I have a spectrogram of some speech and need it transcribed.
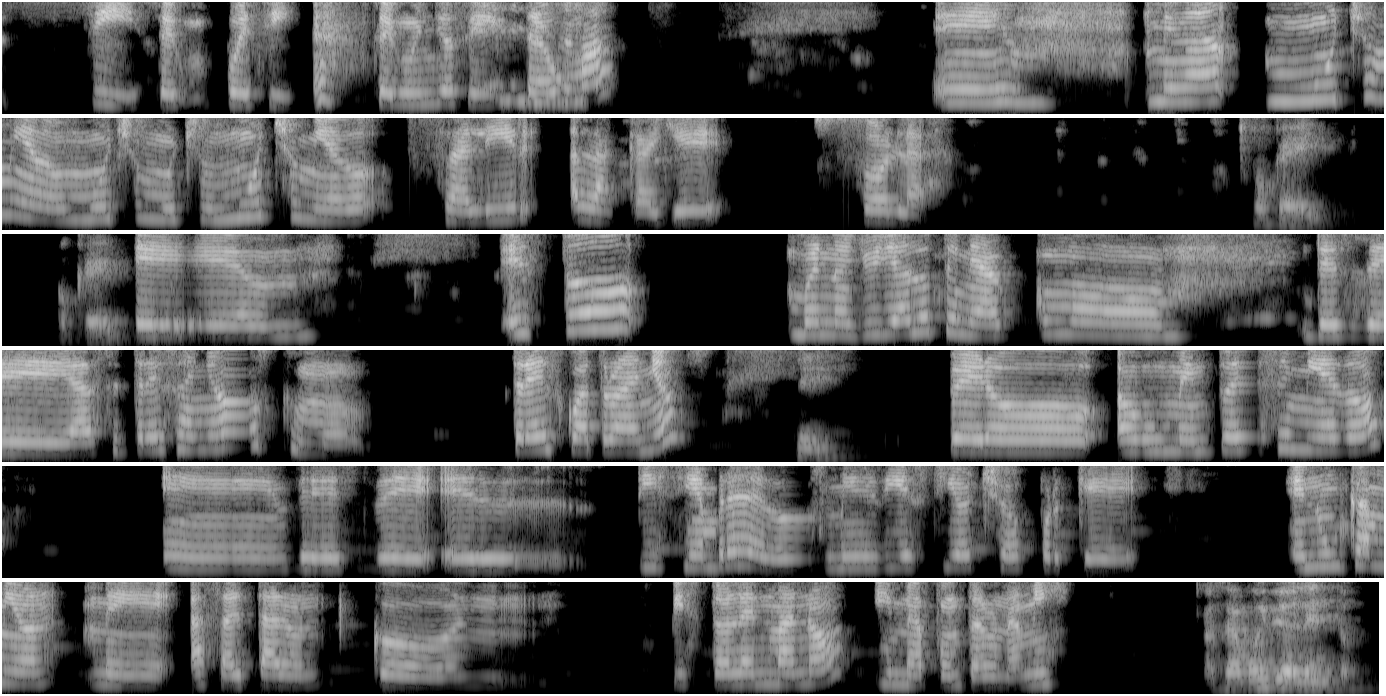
Sí, pues sí, según yo sí, trauma. Eh, me da mucho miedo, mucho, mucho, mucho miedo salir a la calle sola. Ok, ok. Eh, esto, bueno, yo ya lo tenía como desde hace tres años, como tres, cuatro años, Sí. pero aumentó ese miedo eh, desde el diciembre de 2018 porque en un camión me asaltaron con pistola en mano y me apuntaron a mí. O sea, muy violento.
